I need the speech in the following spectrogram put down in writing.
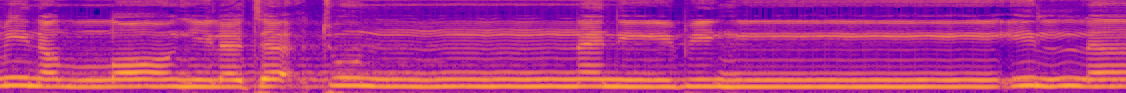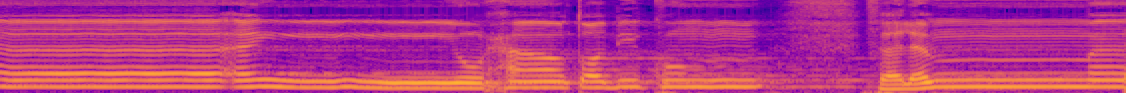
من الله لتأتونني به إلا أن يحاط بكم. فلما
